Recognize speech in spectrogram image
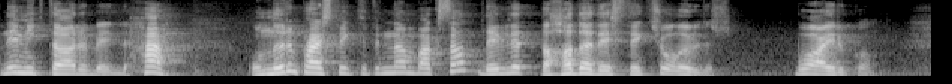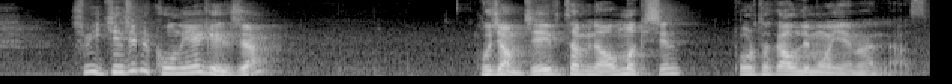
ne miktarı belli. Ha, onların perspektifinden baksan devlet daha da destekçi olabilir. Bu ayrı konu. Şimdi ikinci bir konuya geleceğim. Hocam C vitamini almak için portakal limon yemen lazım.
